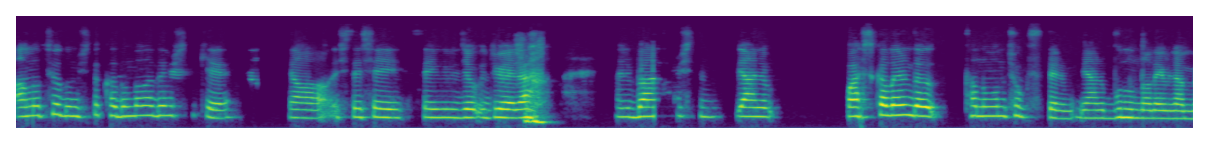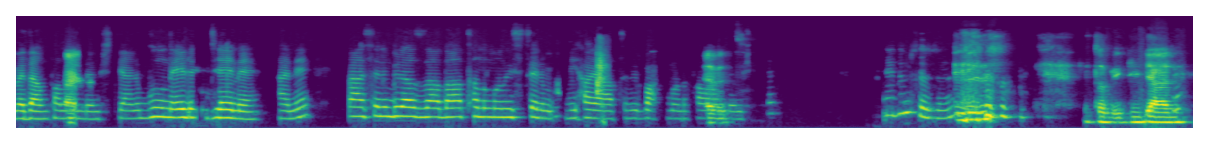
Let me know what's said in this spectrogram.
Anlatıyordum işte kadın bana demişti ki ya işte şey sevgili Cü- Cüela hani ben demiştim yani başkalarının da tanımını çok isterim. Yani bununla evlenmeden falan Aynen. demişti. Yani bunun evleneceğine hani ben senin biraz daha daha tanımanı isterim. Bir hayatı bir bakmanı falan Evet. demişti. Dedim sözünü. E, Tabii yani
